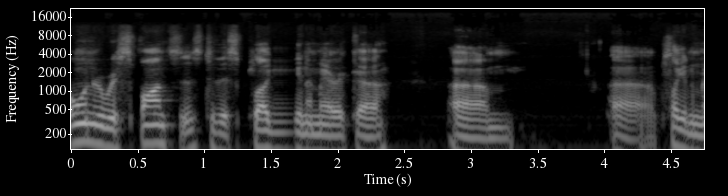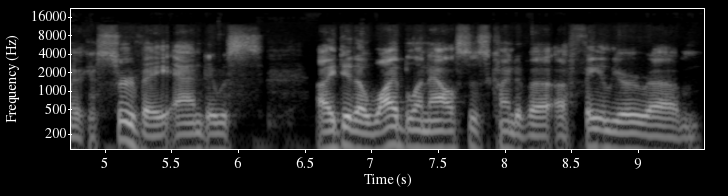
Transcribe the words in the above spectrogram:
owner responses to this Plug in America um, Plug in America survey, and it was I did a Weibull analysis, kind of a, a failure. Um,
